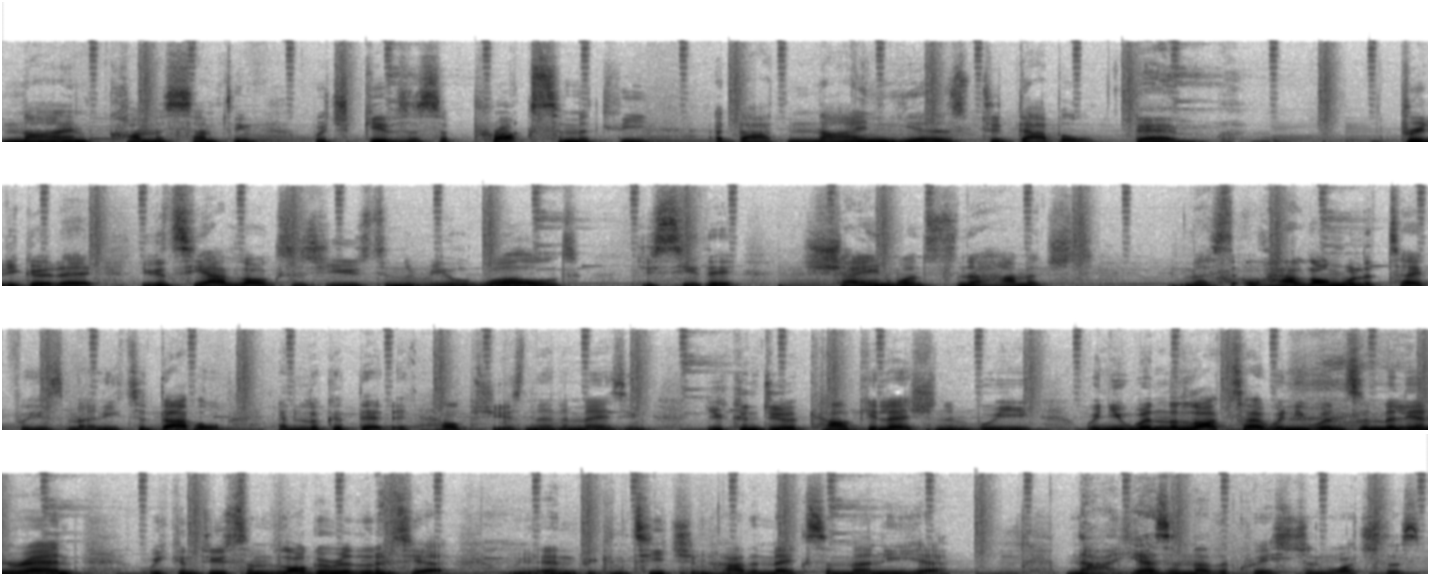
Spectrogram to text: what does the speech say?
9 comma something, which gives us approximately about 9 years to double. Damn. Pretty good, eh? You can see how logs is used in the real world. You see there, Shane wants to know how much must, or how long will it take for his money to double? And look at that, it helps you, isn't it amazing? You can do a calculation Mbuyi. When you win the lotto, when he wins a million rand, we can do some logarithms here and we can teach him how to make some money here. Now, here's another question. Watch this.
